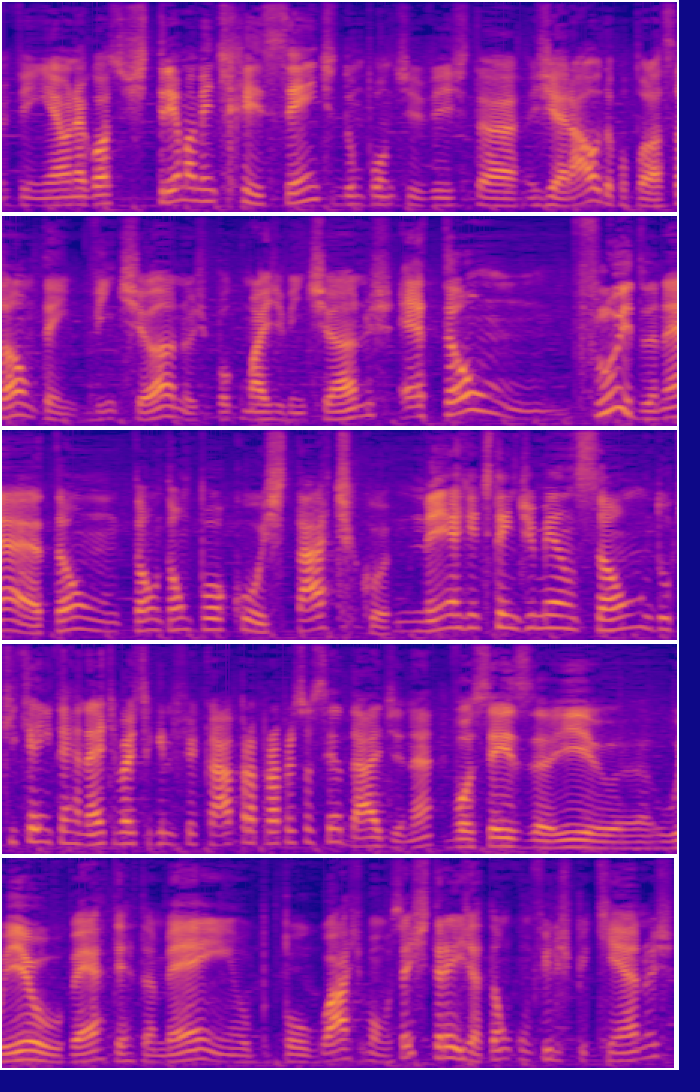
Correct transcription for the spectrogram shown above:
Enfim, é um negócio extremamente recente de um ponto de vista geral da população, tem 20 anos, pouco mais de 20 anos. É tão fluido, né? É tão, tão, tão pouco estático, nem a gente tem dimensão do que, que a internet vai significar para a própria sociedade, né? Vocês aí, o Will, o Werther também, o Paul Guast, bom, vocês três já estão com filhos pequenos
